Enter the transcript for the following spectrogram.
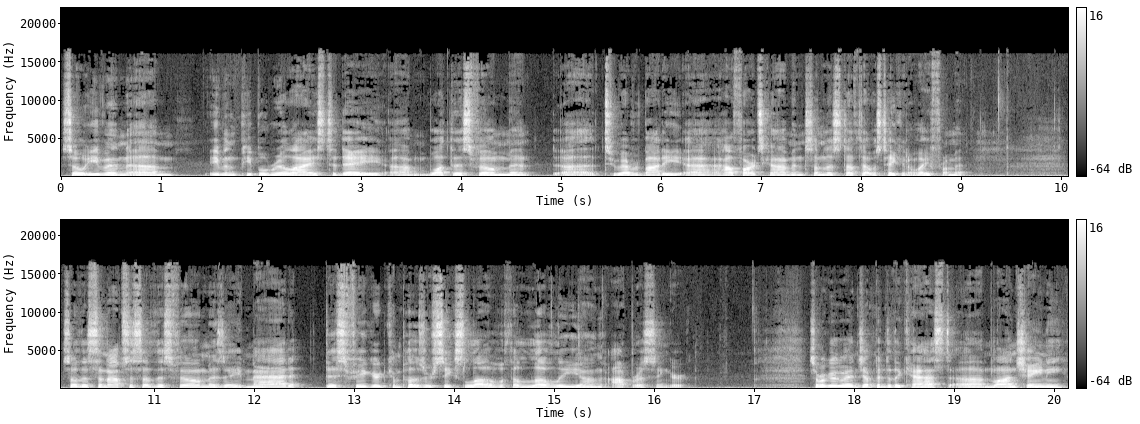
So even um, even people realize today um, what this film meant uh, to everybody, uh, how far it's come, and some of the stuff that was taken away from it. So the synopsis of this film is a mad, disfigured composer seeks love with a lovely young opera singer. So we're going to go ahead and jump into the cast. Um, Lon Chaney,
